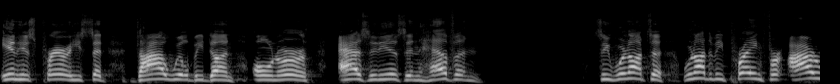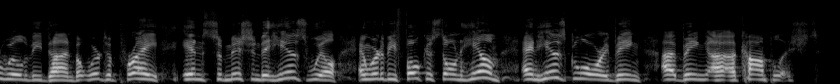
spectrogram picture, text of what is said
In his prayer, he said, Thy will be done on earth as it is in heaven. See, we're not to we're not to be praying for our will to be done, but we're to pray in submission to His will, and we're to be focused on Him and His glory being uh, being uh, accomplished.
